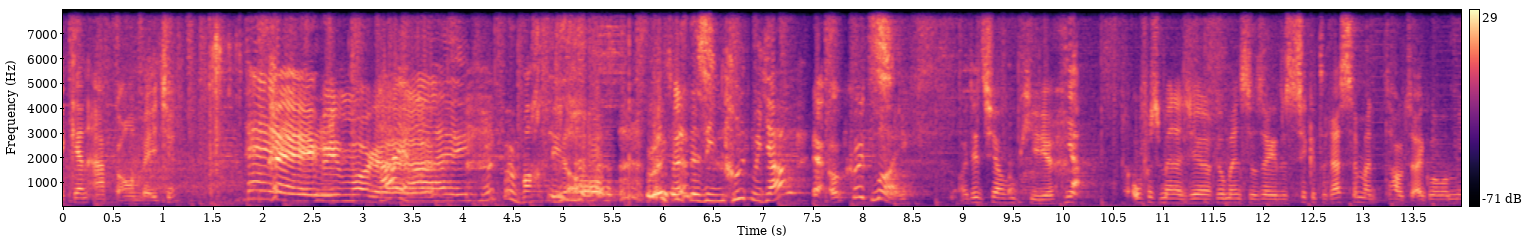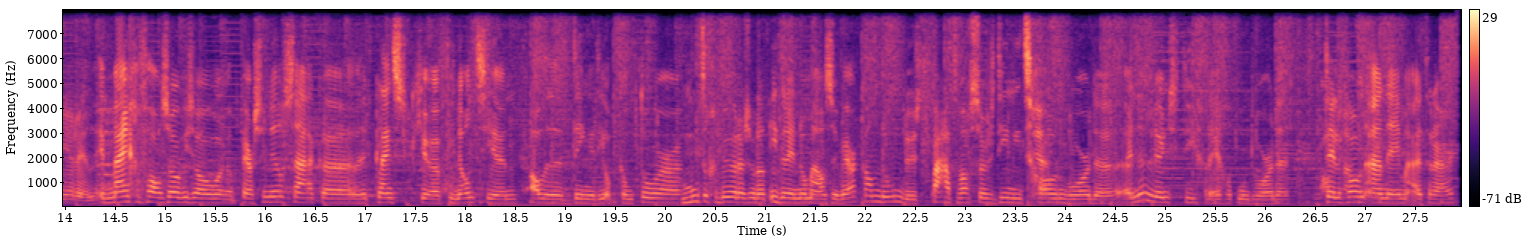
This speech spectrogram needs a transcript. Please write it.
Ik ken Aafke al een beetje. Hey, goedemorgen. Hi, hi. Wat verwacht je al? Leuk het? te zien. Goed met jou? Ja, ook goed. Mooi. Oh, dit is jouw hoekje hier. Ja. Office manager, veel mensen zullen zeggen de secretaresse, maar het houdt eigenlijk wel wat meer in. In mijn geval sowieso eh, personeelszaken, een klein stukje financiën. Alle dingen die op kantoor moeten gebeuren zodat iedereen normaal zijn werk kan doen. Dus vaatwassers die niet schoon worden en een lunch die geregeld moet worden. Telefoon aannemen uiteraard.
